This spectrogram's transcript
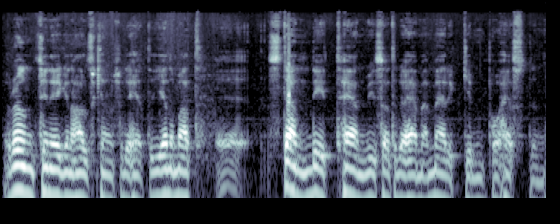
Runt sin egen hals kanske det heter. Genom att eh, ständigt hänvisa till det här med märken på hästen.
